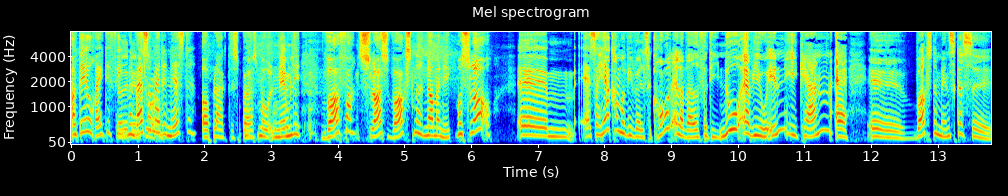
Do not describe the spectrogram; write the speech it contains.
Og det er jo rigtig fint, men hvad så med det næste oplagte spørgsmål, nemlig, hvorfor slås voksne, når man ikke må slå? Øhm, altså her kommer vi vel til kort, eller hvad? Fordi nu er vi jo inde i kernen af øh, voksne menneskers øh,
